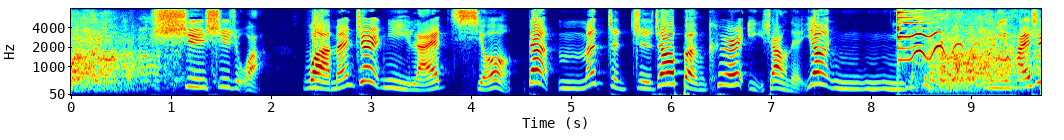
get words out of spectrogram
施施主啊，我们这儿你来行，但我们只只招本科以上的，要你你你还是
